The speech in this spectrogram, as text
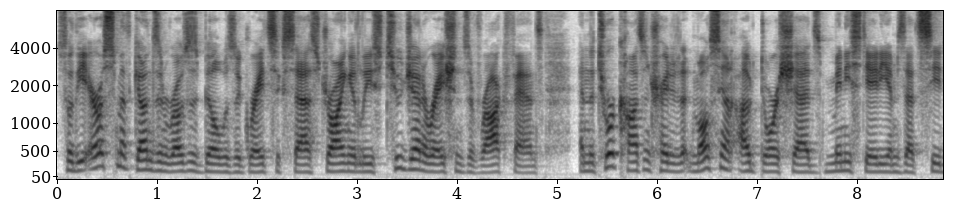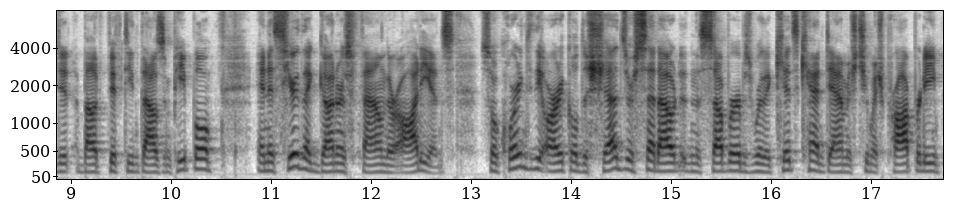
So the Aerosmith Guns N' Roses bill was a great success, drawing at least two generations of rock fans, and the tour concentrated mostly on outdoor sheds, mini stadiums that seated about 15,000 people, and it's here that Gunners found their audience. So according to the article, the sheds are set out in the suburbs where the kids can't damage too much property,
